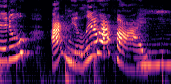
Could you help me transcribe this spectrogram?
little, I need a little high five.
